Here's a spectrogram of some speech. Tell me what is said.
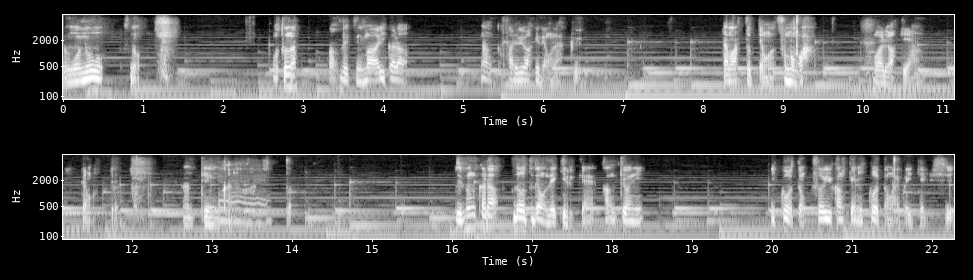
うん。ものを、その、大人は別に周りからなんかされるわけでもなく、黙っとってもそのまま。終わるわけやん。って思って、なんていうのかな。うん。自分からどうとでもできるけん、環境に行こうと、そういう環境に行こうと思えば行けるし、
